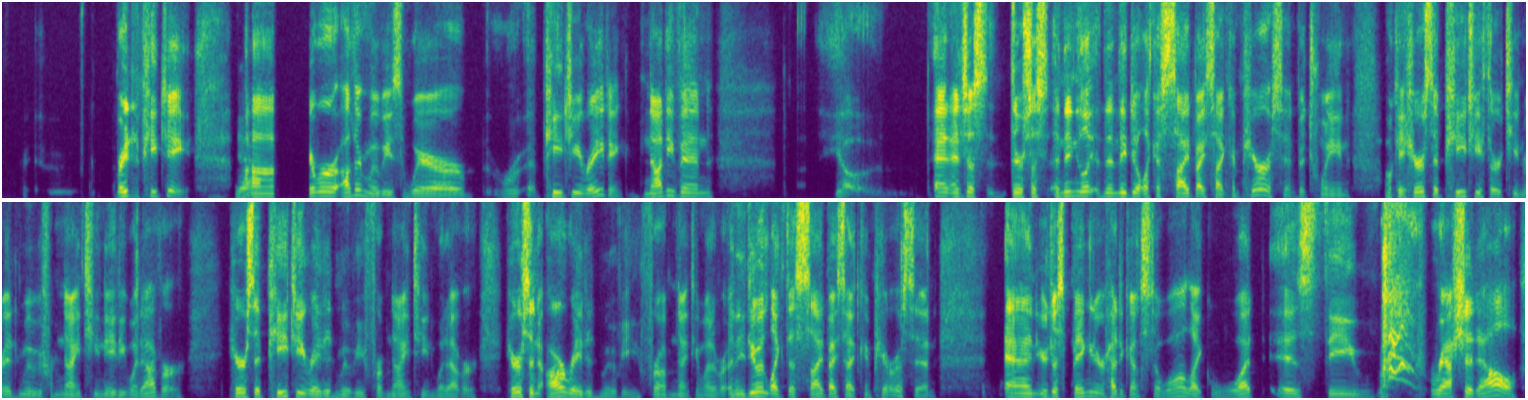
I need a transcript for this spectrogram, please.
rated PG. Yeah. Uh, there were other movies where PG rating, not even, you know, and it's just there's just and then you, then they do like a side by side comparison between okay here's a PG-13 rated movie from 1980 whatever here's a PG rated movie from 19 whatever. Here's an R rated movie from 19 whatever. And they do it like this side by side comparison. And you're just banging your head against a wall. Like, what is the rationale?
